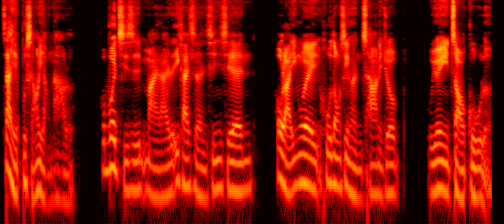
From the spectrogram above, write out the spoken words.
再也不想要养它了？会不会其实买来的一开始很新鲜，后来因为互动性很差，你就不愿意照顾了？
